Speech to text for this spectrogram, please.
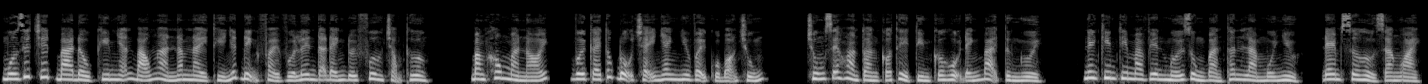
muốn giết chết ba đầu kim nhãn báo ngàn năm này thì nhất định phải vừa lên đã đánh đối phương trọng thương. Bằng không mà nói, với cái tốc độ chạy nhanh như vậy của bọn chúng, chúng sẽ hoàn toàn có thể tìm cơ hội đánh bại từng người. Nên Kim Ti Ma Viên mới dùng bản thân làm mồi nhử, đem sơ hở ra ngoài.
